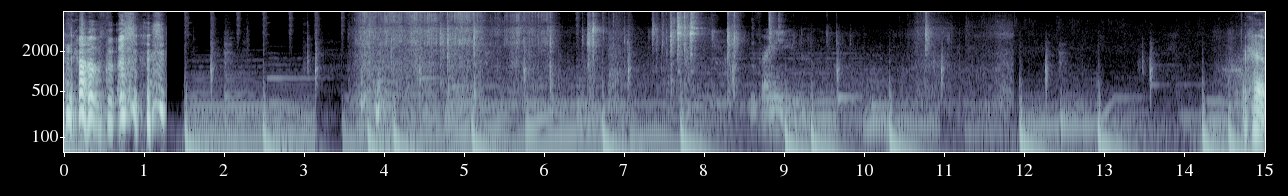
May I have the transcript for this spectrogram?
Enough. Okay,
